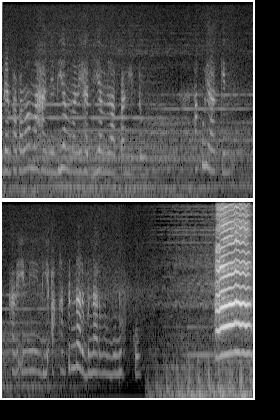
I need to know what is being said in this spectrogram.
Dan papa mama hanya diam melihat dia melakukan itu. Aku yakin kali ini dia akan benar-benar membunuhku. Ah!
